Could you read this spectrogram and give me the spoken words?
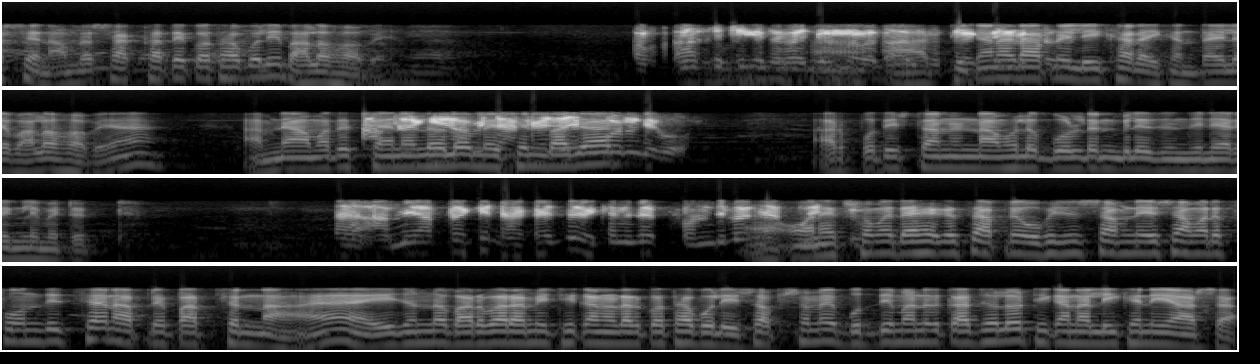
আসেন আমরা সাক্ষাতে কথা বলি ভালো হবে। আচ্ছা ঠিক আছে ভাই ধন্যবাদ। আর ঠিকানাটা আপনি লেখা রাখেন তাইলে ভালো হবে হ্যাঁ? আপনি আমাদের চ্যানেল হলো মেশিন বাজার আর প্রতিষ্ঠানের নাম হলো গোল্ডেন ভিলেজ ইঞ্জিনিয়ারিং লিমিটেড হ্যাঁ, আমি আপনাকে ঢাকায় যে ওইখানে যে ফোন দিবেন হ্যাঁ, অনেক সময় দেখা গেছে আপনি অফিসের সামনে এসে আমারে ফোন দিচ্ছেন আপনি পাচ্ছেন না। হ্যাঁ এই জন্য বারবার আমি ঠিকানাটার কথা বলি। সবসময় বুদ্ধিমানের কাজ হলো ঠিকানা লিখে নিয়ে আসা।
